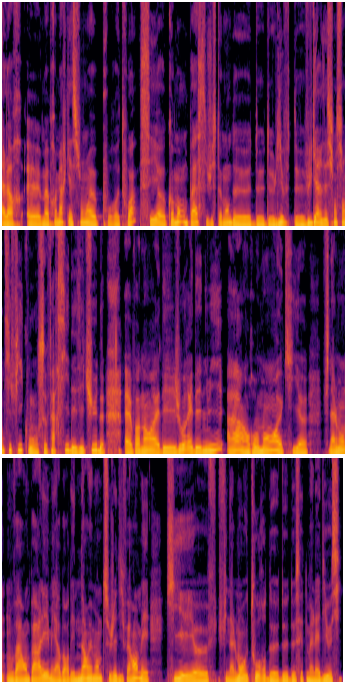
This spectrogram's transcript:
Alors, euh, ma première question euh, pour toi, c'est euh, comment on passe justement de, de, livres de vulgarisation scientifique où on se farcit des études pendant des jours et des nuits à un roman qui finalement, on va en parler, mais aborde énormément de sujets différents, mais qui est finalement autour de, de, cette maladie aussi?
